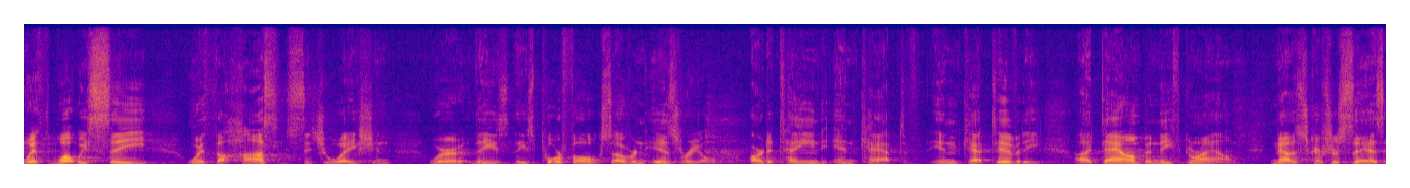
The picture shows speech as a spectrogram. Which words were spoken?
with what we see with the hostage situation where these, these poor folks over in Israel are detained in, capt- in captivity uh, down beneath ground. Now, the scripture says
